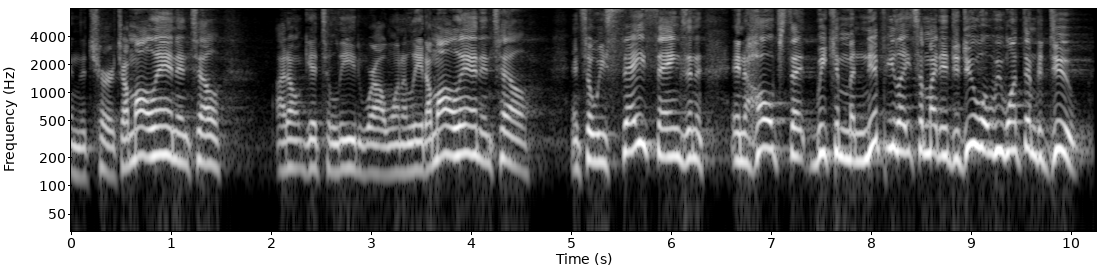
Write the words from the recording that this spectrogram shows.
in the church. I'm all in until I don't get to lead where I want to lead. I'm all in until. And so we say things in, in hopes that we can manipulate somebody to do what we want them to do.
